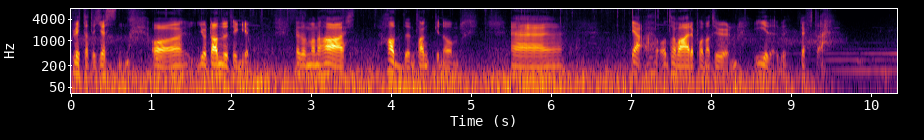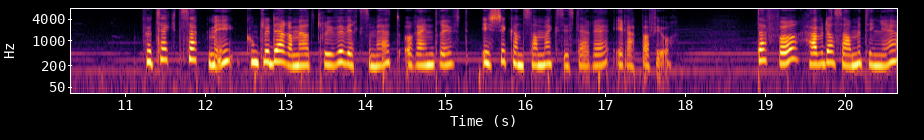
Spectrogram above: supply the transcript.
flytta til kysten og gjort andre ting. Sånn man har hatt den tanken om eh, ja, å ta vare på naturen i det driftet. Protect Sápmi konkluderer med at gruvevirksomhet og reindrift ikke kan sameksistere i Repparfjord. Derfor hevder Sametinget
